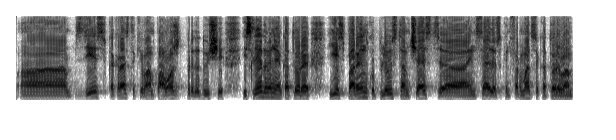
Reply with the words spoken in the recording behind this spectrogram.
А, здесь как раз-таки вам поможет предыдущие исследования, которые есть по рынку, плюс там часть а, инсайдерской информации, которую вам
